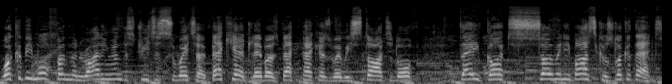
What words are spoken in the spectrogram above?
What could be more fun than riding around the streets of Soweto? Back here at Lebo's Backpackers where we started off, they've got so many bicycles. Look at that.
